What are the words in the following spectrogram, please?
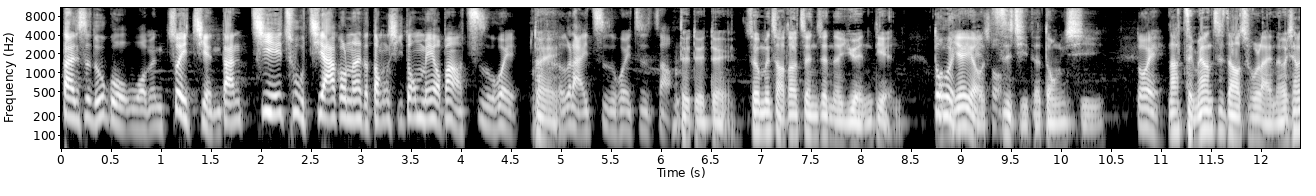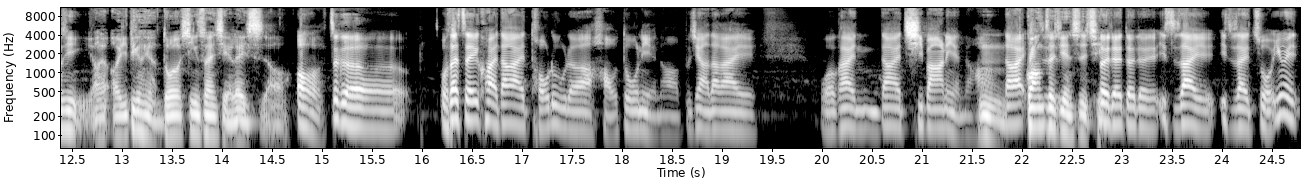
但是如果我们最简单接触加工的那个东西都没有办法智慧，对，何来智慧制造？对对对，所以我们找到真正的原点，对，我们也有自己的东西。对，那怎么样制造出来呢？我相信呃呃，一定很多辛酸血泪史哦。哦，这个我在这一块大概投入了好多年哦，不像大概我看大概七八年了哈。嗯，大概光这件事情。对对对对，一直在一直在做，因为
